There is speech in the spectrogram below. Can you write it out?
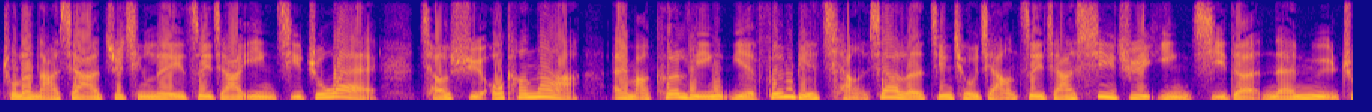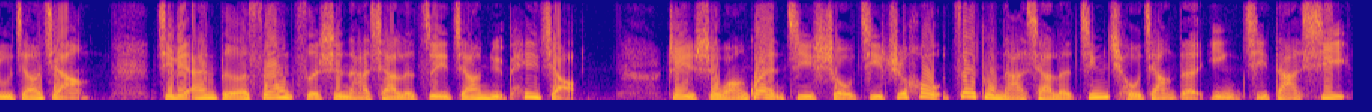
除了拿下剧情类最佳影集之外，乔许·欧康纳、艾玛·科林也分别抢下了金球奖最佳戏剧影集的男女主角奖。吉利安·德森则是拿下了最佳女配角。这也是《王冠》继首季之后再度拿下了金球奖的影集大戏，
